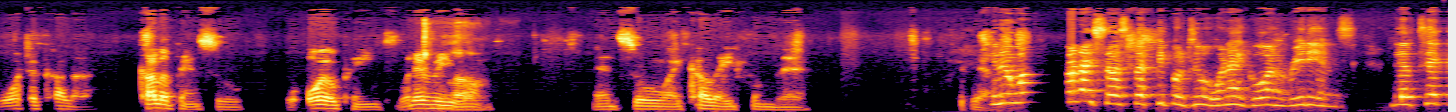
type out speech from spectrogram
watercolor, color pencil, or oil paint, whatever you wow. want. And so I color it from there. Yeah. You know what, what I suspect people do when I go on readings, they'll take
